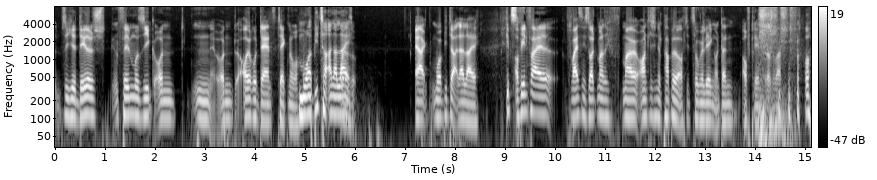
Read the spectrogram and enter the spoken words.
äh, psychedelisch Filmmusik und, und Eurodance-Techno. Moabiter allerlei. So. Ja, Morbiter allerlei. Gibt's Auf jeden Fall, weiß nicht, sollte man sich mal ordentlich eine Pappe auf die Zunge legen und dann aufdrehen oder sowas.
